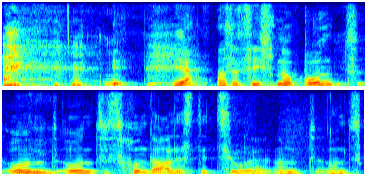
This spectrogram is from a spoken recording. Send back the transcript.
ja, also es ist noch bunt und, mhm. und es kommt alles dazu. Und, und es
